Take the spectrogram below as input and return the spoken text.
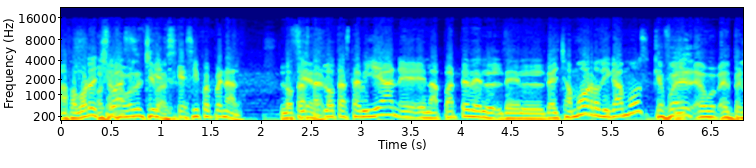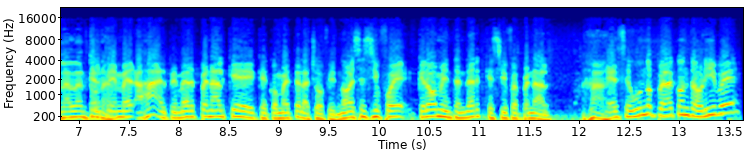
a favor de O sea, a Chivas, favor de Chivas. Que, que sí fue penal. Lo, trasta- lo trastabillaban eh, en la parte del, del, del chamorro, digamos. Que fue el, el penal de el Antuna. primer, ajá, el primer penal que, que comete la Chofis, ¿no? Ese sí fue, creo a mi entender que sí fue penal. Ajá. El segundo penal contra Oribe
